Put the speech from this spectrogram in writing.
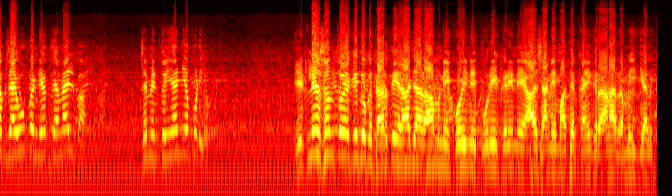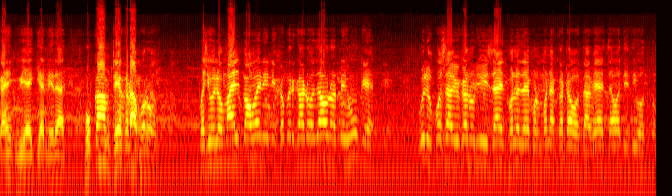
એક જાય ઉપર એક જાય માલબા જમીન તો અહીંયા પડી હોય. એટલે સંતોએ કીધું કે ધરતી રાજા રામની કોઈની પૂરી કરીને આશાની માથે કંઈક રાણા રમી ગયા ને કંઈક વ્યાઈ ગયા નિરાય હું કામ ઠેકડા ભરો પછી ઓલો માઇલપા હોય ને એની ખબર કાઢવા જાવ ને એટલે હું કે? ઓલું પસા વીઘાનું રહ્યું જાય ભલે જાય, પણ મને કટાવો તા વ્યાજ જવા દીધી હોત તો.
